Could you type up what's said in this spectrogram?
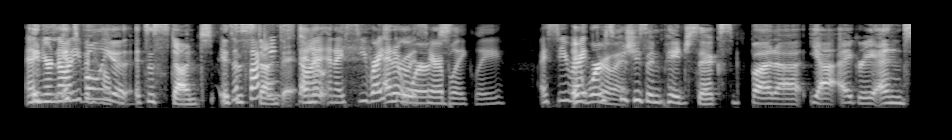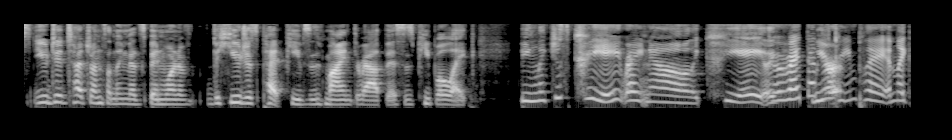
And it's- you're not it's even fully a, it's a stunt. It's, a, fucking stunt, stunt, and and, I see right and it through it, Sara. Blakely. I see right there. it works because she's in page six. But uh, yeah, I agree. And you did touch on something that's been one of the hugest pet peeves of mine throughout this is people like being like, just create right now, like create. Like Go write that screenplay and like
